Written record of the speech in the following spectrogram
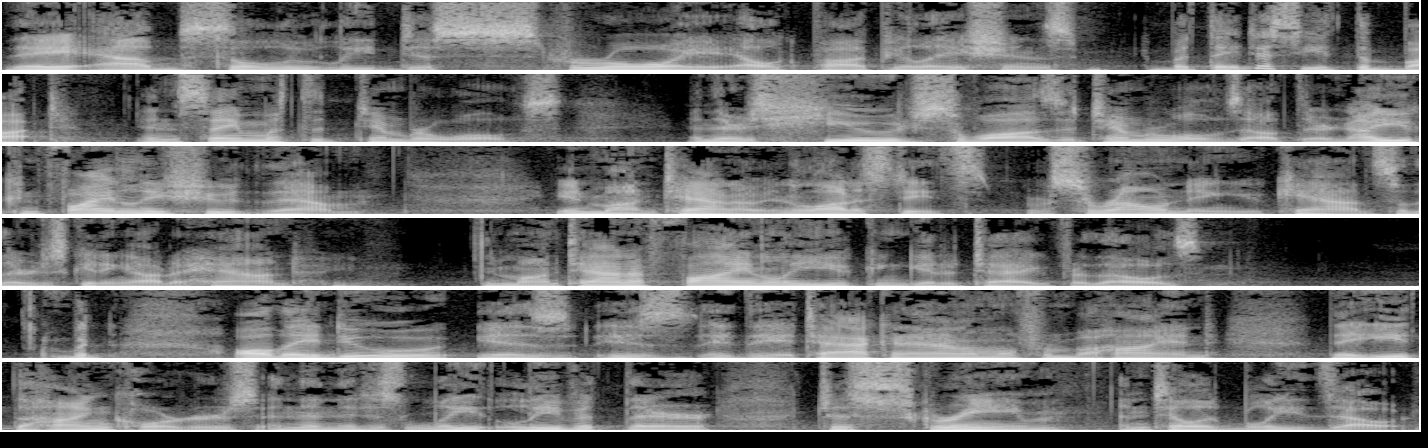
they absolutely destroy elk populations, but they just eat the butt. And same with the timber wolves. And there's huge swaths of timber wolves out there. Now you can finally shoot them in Montana. In a lot of states surrounding, you can't. So they're just getting out of hand. In Montana, finally, you can get a tag for those. But all they do is is they attack an animal from behind. They eat the hindquarters, and then they just leave it there to scream until it bleeds out.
